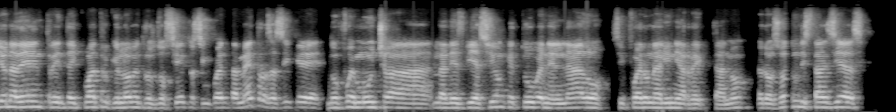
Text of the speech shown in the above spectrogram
Yo nadé en 34 kilómetros, 250 metros, así que no fue mucha la desviación que tuve en el nado si fuera una línea recta, ¿no? Pero son distancias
